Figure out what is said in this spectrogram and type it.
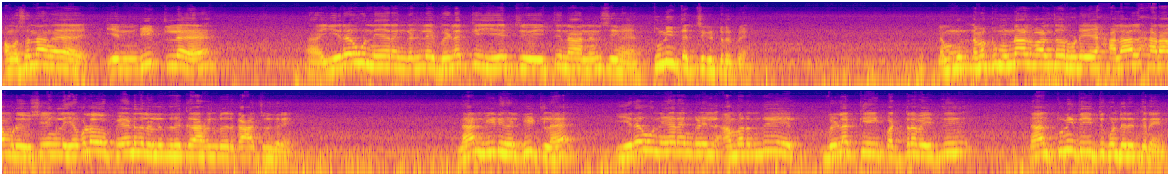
அவங்க சொன்னாங்க என் வீட்டில் இரவு நேரங்களில் விளக்கை ஏற்றி வைத்து நான் என்ன செய்வேன்? துணி தச்சுக்கிட்டு இருப்பேன். நம் முன்- நமக்கு முன்னால் வாழ்ந்தவருடைய ஹலால் ஹராமுடைய விஷயங்களை எவ்வளவு பேணுதல் எழுந்திருக்கிறார்கள் என்பதற்காக சொல்கிறேன். நான் வீடுகள் வீட்டில் இரவு நேரங்களில் அமர்ந்து விளக்கை பற்ற வைத்து நான் துணி தைத்து கொண்டிருக்கிறேன்.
